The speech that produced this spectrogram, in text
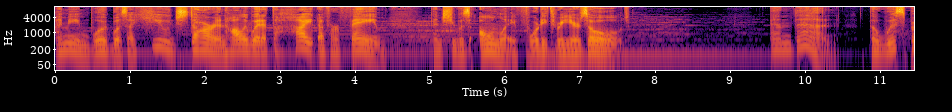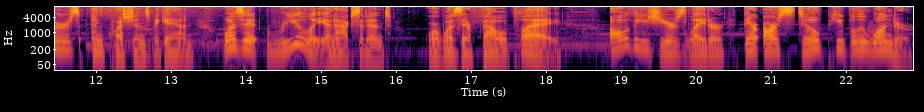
I mean, Wood was a huge star in Hollywood at the height of her fame and she was only 43 years old. And then the whispers and questions began. Was it really an accident, or was there foul play? All these years later, there are still people who wonder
